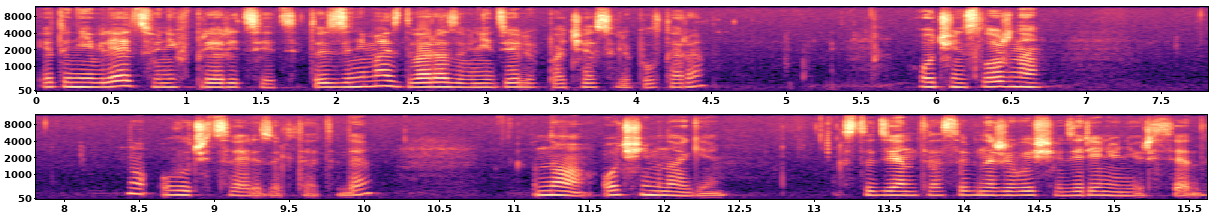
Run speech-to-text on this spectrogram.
Это не является у них в приоритете. То есть занимаясь два раза в неделю по часу или полтора, очень сложно ну, улучшить свои результаты, да? Но очень многие студенты, особенно живущие в деревне университета,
